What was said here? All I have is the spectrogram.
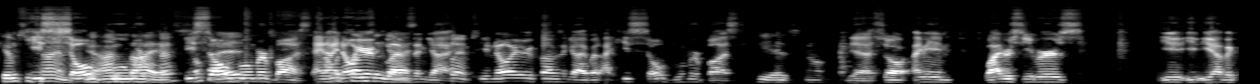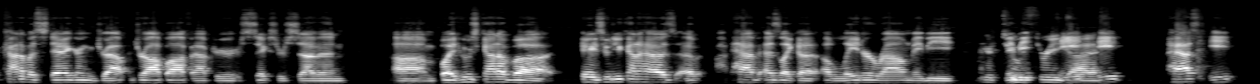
Give him some he's time. so Yeah, boomer. He's Okay. so boomer bust. And I'm I a know you're a Clemson guy. Guy. Clemson. You know you're a Clemson guy, but I, he's so boomer bust. He is. No. Yeah, so I mean, wide receivers, you, you, you have a kind of a staggering drop drop off after six or seven. Um, but who's kind of uh, Hayes? Who do you kind of have as a, have as like a, a later round, maybe Your two maybe three eight, guy. eight past eight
